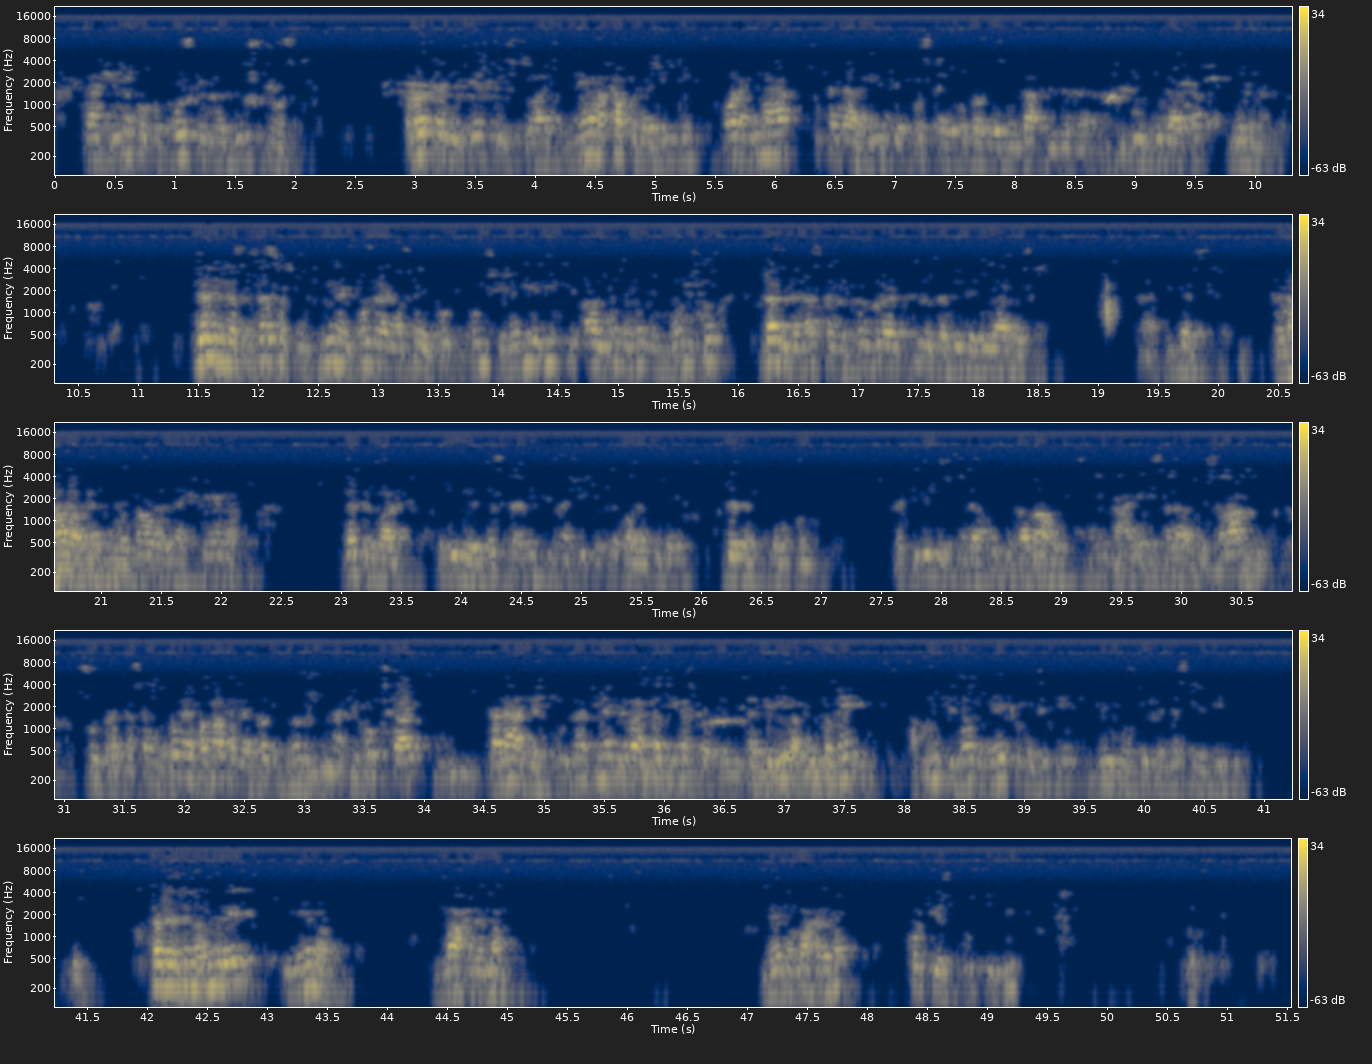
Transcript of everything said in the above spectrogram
Znači, neko ko postoji na odlučnost, roca je u tijestoj situaciji, nema kako da živi, ona ima, tada živite, postaje obavljeno zapis za živu budaka, jedna. Želim da se sasvaki u Kvina i pozdravim na sve komiške nevijednike, ali ono ne znam komišku, da li da nastane pozdravim, ili da bude u radosti. Znači, jes, da dava vrednu od malo, da je nema, ne treba da bude u drstani, znači, da treba da bude u drstani, znači, da treba da bude u drstani, فتجد إذا كنت تراه النبي عليه الصلاة والسلام سوره كسان كل فما كان يقول ابن في كوكساي تنازل كل في نجد بقى تاتي نفسه تجري أقول تمام أقول في ذلك ليش موجود يكون في الناس الجديد ترى زين عمري إنما محرمة إنما محرمة كنت يسكت فيه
